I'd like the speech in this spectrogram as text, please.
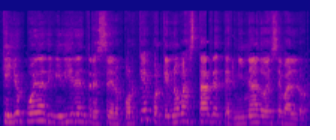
que yo pueda dividir entre 0. ¿Por qué? Porque no va a estar determinado ese valor.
